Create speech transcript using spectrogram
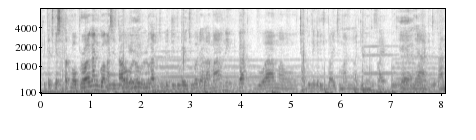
Kita juga sempat ngobrol kan gua ngasih tahu lu lu kan sudah di Dubai juga udah lama nih. Enggak gua mau cabut nih ke Dubai cuman lagi nunggu flight flightnya gitu kan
